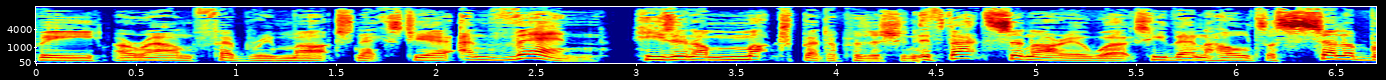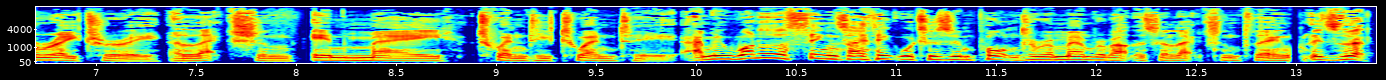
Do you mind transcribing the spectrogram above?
be around February, March next year. And then he's in a much better position. If that scenario works, he then holds a celebratory election in May 2020. I mean, one of the things I think which is important to remember about this election thing is that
